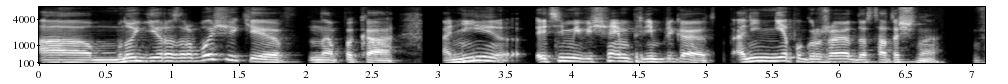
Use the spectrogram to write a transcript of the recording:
А многие разработчики на ПК, они этими вещами пренебрегают. Они не погружают достаточно в,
